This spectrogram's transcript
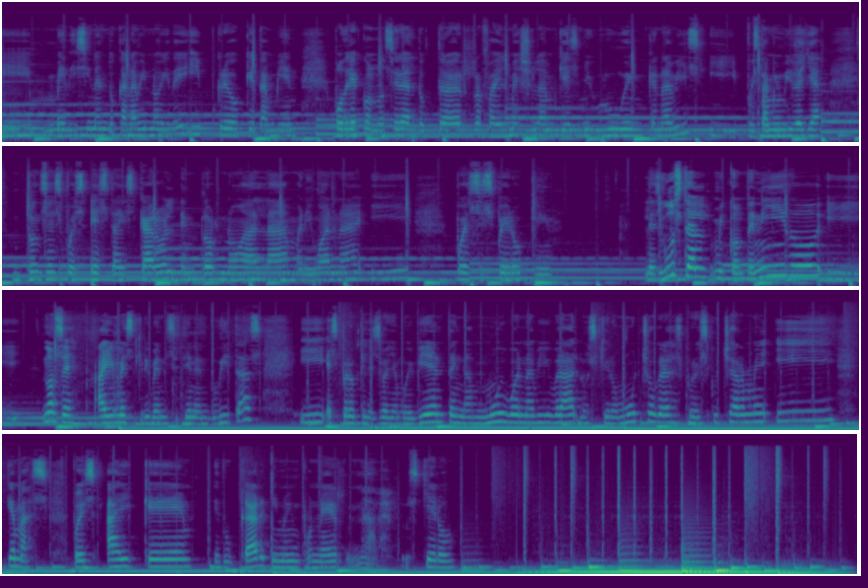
medicina endocannabinoide y creo que también podría conocer al doctor Rafael Meshulam, que es mi gurú en cannabis y pues también vive allá. Entonces, pues esta es Carol en torno a la marihuana y pues espero que les guste mi contenido y no sé, ahí me escriben si tienen duditas y espero que les vaya muy bien, tengan muy buena vibra, los quiero mucho, gracias por escucharme y ¿qué más? Pues hay que educar y no imponer nada, los quiero.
